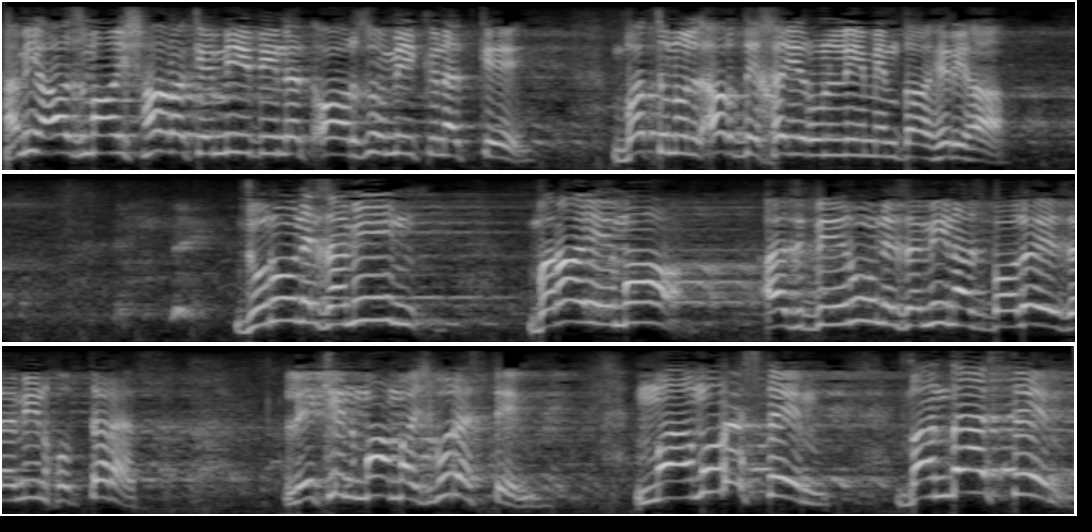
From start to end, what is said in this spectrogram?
همین آزمایش ها را که می بیند، آرزو می کند که بطن الارض خیر لی من ظاهرها. درون زمین برای ما از بیرون زمین از بالای زمین خوبتر است. لیکن ما مجبور هستیم. معمور هستیم. بنده هستیم.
